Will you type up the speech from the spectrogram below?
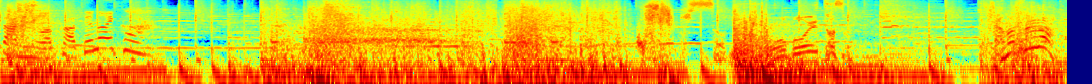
さんには勝てないか。貴様覚えたぞ。邪魔するな。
